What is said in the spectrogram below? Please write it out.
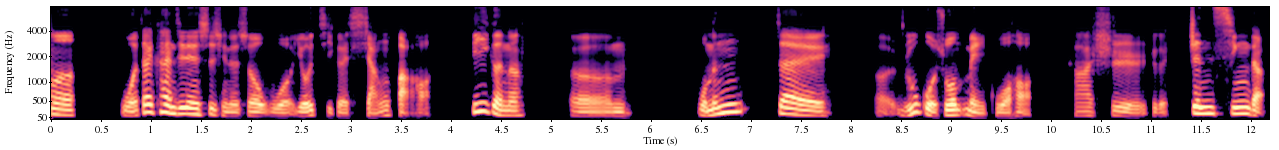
么我在看这件事情的时候，我有几个想法哈。第一个呢，呃，我们在呃，如果说美国哈，他是这个真心的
